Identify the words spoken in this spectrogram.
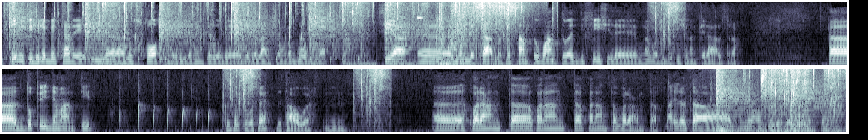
più difficile beccare il, lo spot praticamente dove, dove lanciano la bomba sia eh, non beccarlo, cioè tanto quanto è difficile una cosa è difficile anche l'altra. Uh, doppio di diamanti? Quest'altro cos'è? The Tower. Mm. Uh, 40, 40, 40, 40. Ma in realtà andiamo avanti così.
